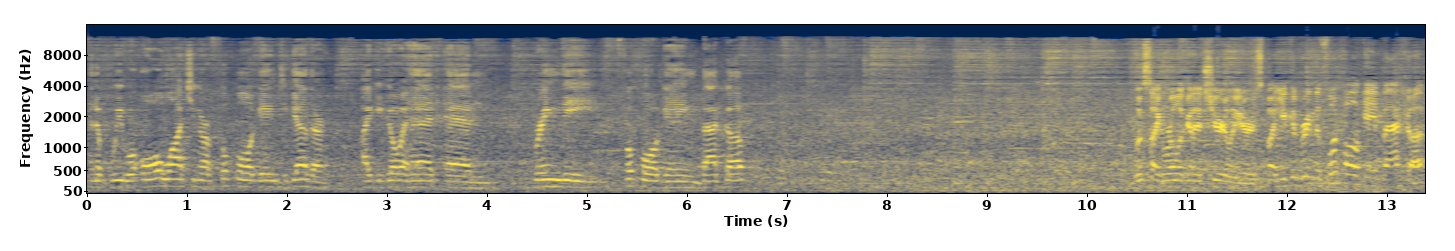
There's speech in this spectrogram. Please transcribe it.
and if we were all watching our football game together, I could go ahead and bring the football game back up. Looks like we're looking at cheerleaders, but you can bring the football game back up.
